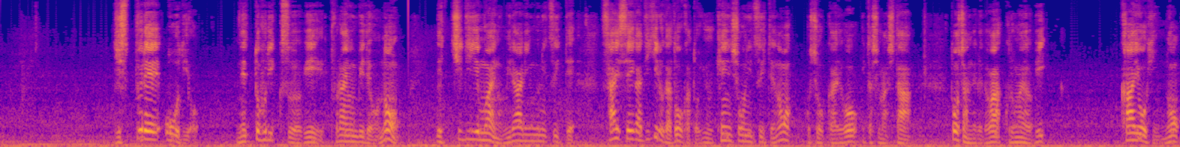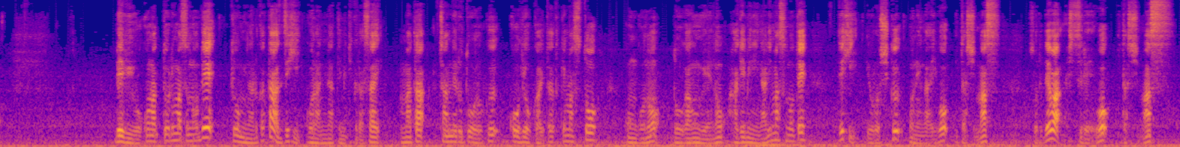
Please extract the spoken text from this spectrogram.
ディスプレイオーディオ、ネットフリックス及びプライムビデオの HDMI のミラーリングについて再生ができるかどうかという検証についてのご紹介をいたしました。当チャンネルでは車及びカー用品のレビューを行っておりますので、興味のある方はぜひご覧になってみてください。また、チャンネル登録、高評価いただけますと、今後の動画運営の励みになりますので、ぜひよろしくお願いをいたします。それでは失礼をいたします。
